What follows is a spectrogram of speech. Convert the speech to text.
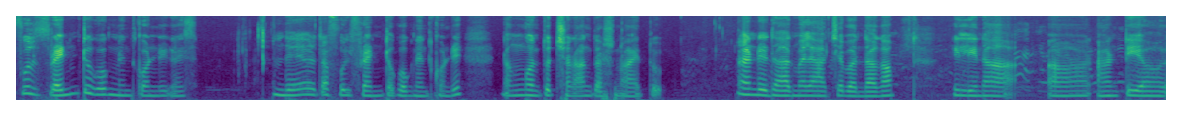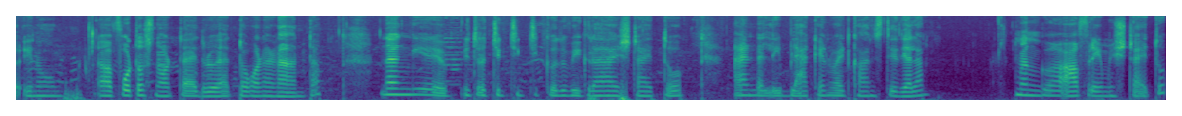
ಫುಲ್ ಫ್ರೆಂಟಿಗೆ ಹೋಗಿ ನಿಂತ್ಕೊಂಡ್ರಿ ಗೈಸ್ ದೇವ್ರ ಹತ್ರ ಫುಲ್ ಫ್ರಂಟಿಗೆ ಹೋಗಿ ನಿಂತ್ಕೊಂಡ್ರಿ ನನಗಂತೂ ಚೆನ್ನಾಗಿ ದರ್ಶನ ಆಯಿತು. ಆ್ಯಂಡ್ ಇದಾದಮೇಲೆ ಆಚೆ ಬಂದಾಗ ಇಲ್ಲಿನ ಆಂಟಿ ಏನು ಫೋಟೋಸ್ ನೋಡ್ತಾ ಇದ್ರು, ಅದು ತೊಗೊಳೋಣ ಅಂತ. ನನಗೆ ಈ ಥರ ಚಿಕ್ಕ ಚಿಕ್ಕ ಚಿಕ್ಕದು ವಿಗ್ರಹ ಇಷ್ಟ ಆಯಿತು. ಆ್ಯಂಡ್ ಅಲ್ಲಿ ಬ್ಲ್ಯಾಕ್ ಆ್ಯಂಡ್ ವೈಟ್ ಕಾಣಿಸ್ತಿದೆಯಲ್ಲ ನನಗೂ ಆ ಫ್ರೇಮ್ ಇಷ್ಟ ಆಯಿತು.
